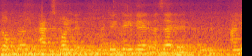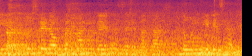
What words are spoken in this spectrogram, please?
डॉक्टर ॲब्सकॉन्ड आहेत. म्हणजे ते गैरहजर आहेत. आणि दुसरे डॉक्टर पण गैरहजर आहेत. आता दोन महिने झाले.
